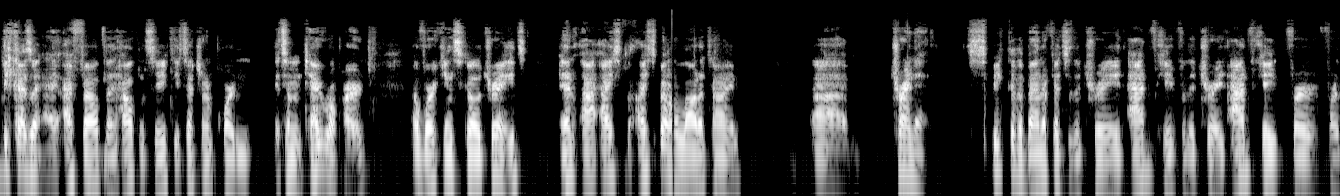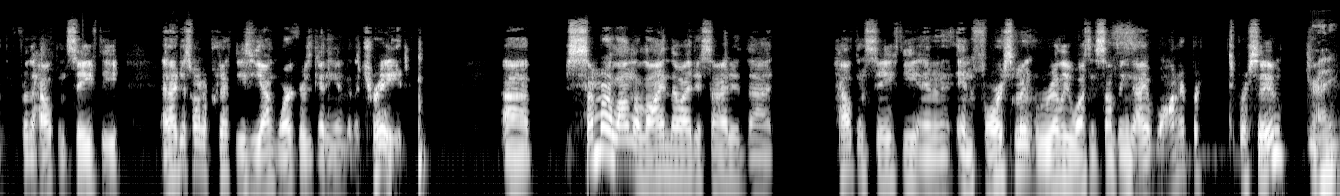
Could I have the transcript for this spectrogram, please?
because I, I felt that health and safety is such an important, it's an integral part of working skilled trades. And I, I, I spent a lot of time uh, trying to speak to the benefits of the trade, advocate for the trade, advocate for, for, for the health and safety. And I just want to protect these young workers getting into the trade. Uh, somewhere along the line, though, I decided that health and safety and enforcement really wasn't something that I wanted to pursue. Right.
